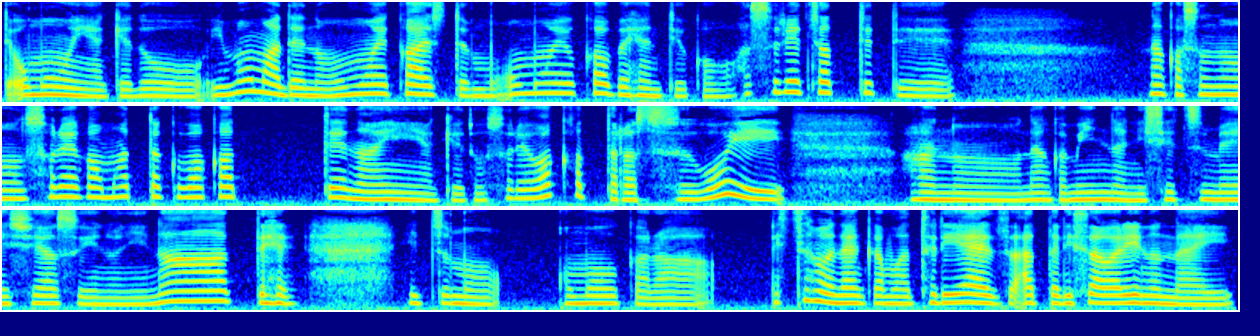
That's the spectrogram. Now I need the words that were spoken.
て思うんやけど今までの思い返しても思い浮かべへんっていうか忘れちゃっててなんかそのそれが全く分かってないんやけどそれ分かったらすごいあのなんかみんなに説明しやすいのになーって いつも思うからいつもなんかまあとりあえず当たり障りのない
